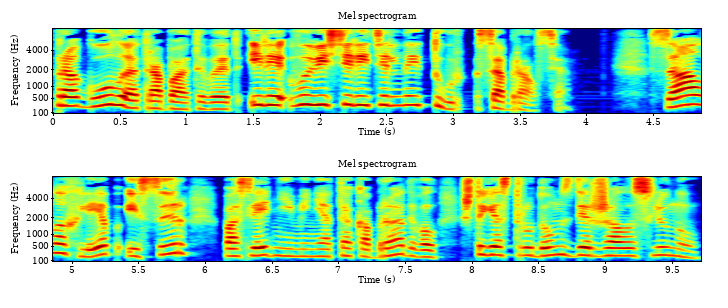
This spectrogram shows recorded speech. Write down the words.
прогулы отрабатывает или в увеселительный тур собрался. Сало, хлеб и сыр последний меня так обрадовал, что я с трудом сдержала слюну.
